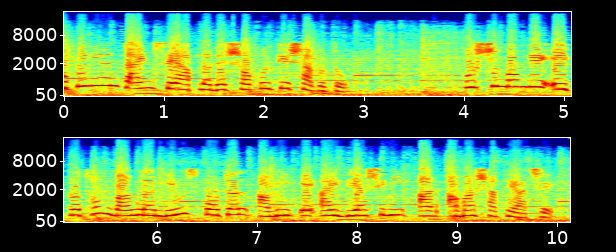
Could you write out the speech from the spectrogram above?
ওপিনিয়ন টাইমসে আপনাদের সকলকে স্বাগত। পশ্চিমবঙ্গে এই প্রথম বাংলা নিউজ পোর্টাল আমি এ আই দিয়াসিনী আর আমার সাথে আছে।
